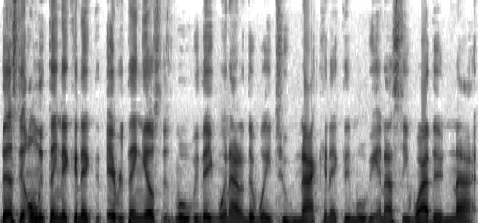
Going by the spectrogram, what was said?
that's the only thing that connected. Everything else in this movie, they went out of their way to not connect the movie, and I see why they're not,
